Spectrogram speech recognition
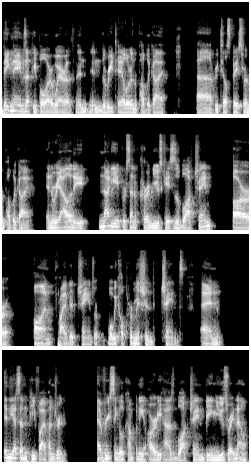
big names that people are aware of in, in the retail or in the public eye, uh, retail space or in the public eye. In reality, 98% of current use cases of blockchain are on private chains or what we call permissioned chains. And in the S&P 500, every single company already has blockchain being used right now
